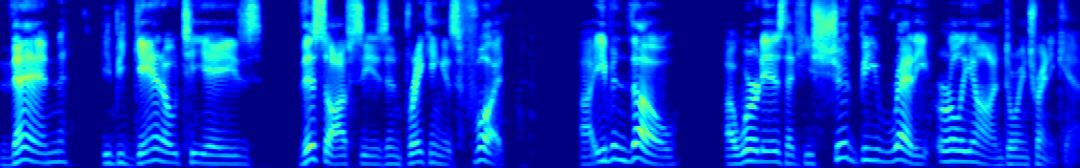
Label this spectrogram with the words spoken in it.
Then he began OTAs this offseason, breaking his foot, uh, even though a word is that he should be ready early on during training camp.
